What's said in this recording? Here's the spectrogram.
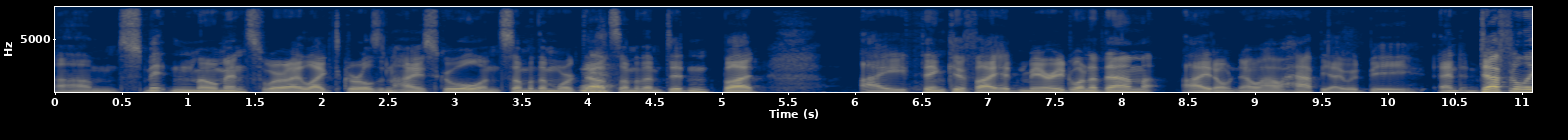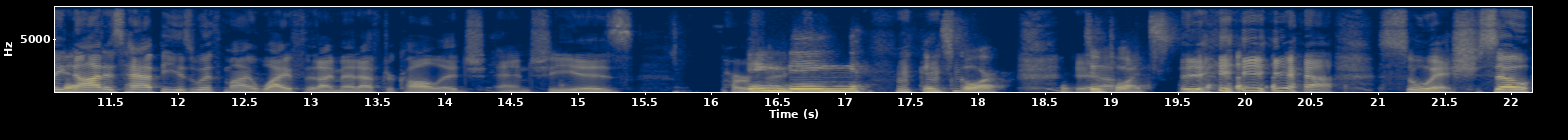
um, smitten moments where I liked girls in high school, and some of them worked Yeah. out, some of them didn't. But I think if I had married one of them, I don't know how happy I would be. And definitely Yeah. not as happy as with my wife that I met after college. And she is perfect. Ding ding. Good score. Two points. yeah, swish. So,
